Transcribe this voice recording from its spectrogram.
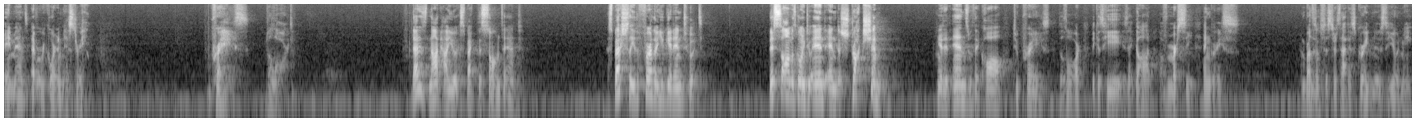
amens ever recorded in history. Praise the Lord. That is not how you expect this psalm to end especially the further you get into it. This psalm is going to end in destruction, yet it ends with a call to praise the Lord because He is a God of mercy and grace. And, brothers and sisters, that is great news to you and me.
